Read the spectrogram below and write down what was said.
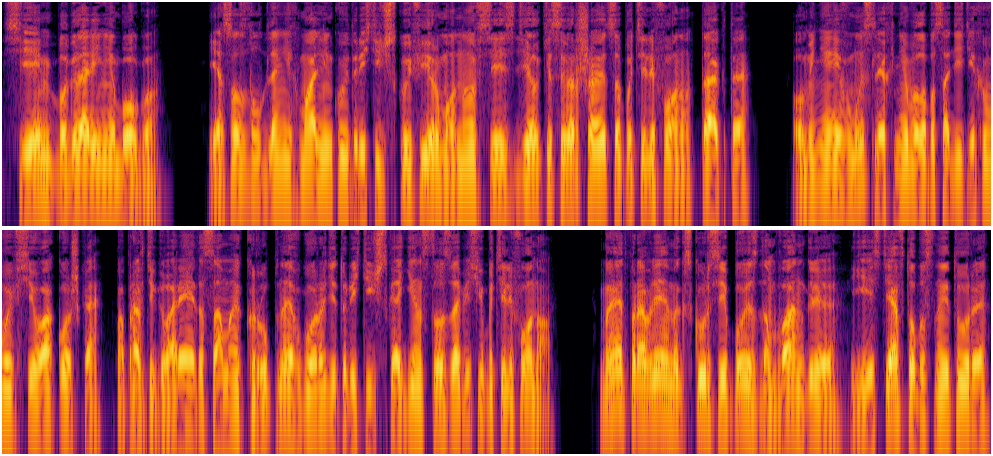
Семь, благодарение Богу. Я создал для них маленькую туристическую фирму, но все сделки совершаются по телефону, так-то. У меня и в мыслях не было посадить их в офисе у окошка. По правде говоря, это самое крупное в городе туристическое агентство с записью по телефону. Мы отправляем экскурсии поездом в Англию, есть и автобусные туры.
